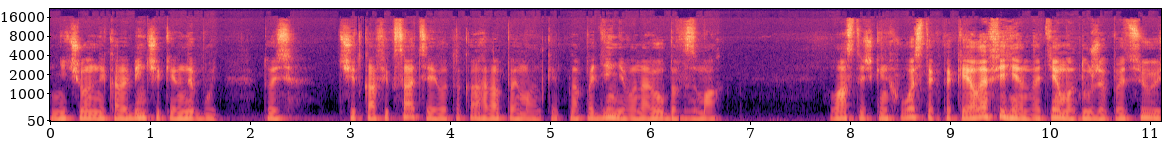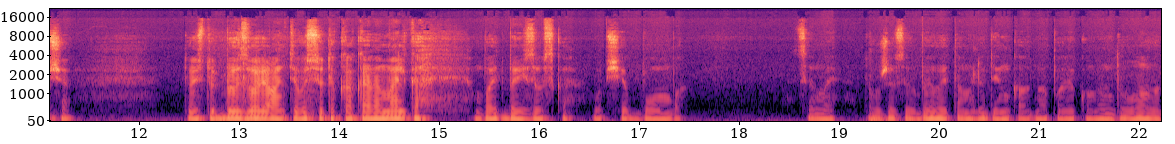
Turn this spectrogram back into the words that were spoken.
нічого, ні карабінчиків не будь. Тобто чітка фіксація і отака гра приманки. На падінні вона робить взмах. Ласточкин хвостик такий, але офігенна тема, дуже працююча. Тобто тут без варіантів. Ось така карамелька байтбейзовська. Взагалі бомба. Це ми Дуже зробили, там людинка одна порекомендувала,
